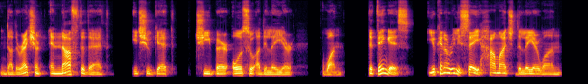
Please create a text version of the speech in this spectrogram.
in that direction. And after that, it should get cheaper also at the layer one. The thing is, you cannot really say how much the layer one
